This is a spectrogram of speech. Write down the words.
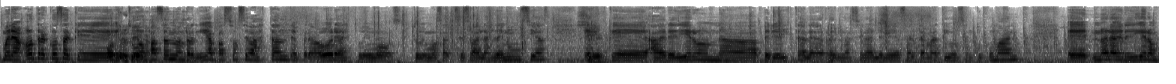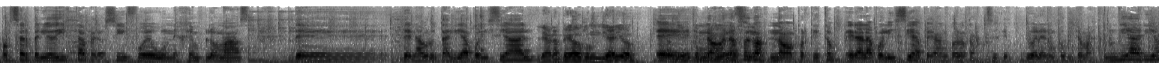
Bueno, otra cosa que Otro estuvo tema. pasando, en realidad pasó hace bastante, pero ahora estuvimos tuvimos acceso a las denuncias, Sí. es que agredieron a una periodista de la Red Nacional de Medios Alternativos en Tucumán. Eh, no la agredieron por ser periodista, pero sí fue un ejemplo más de, de la brutalidad policial. ¿Le habrán pegado con un diario? Eh, no, no fue con- no, porque esto era la policía, pegan con otras cosas que duelen un poquito más que un diario,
